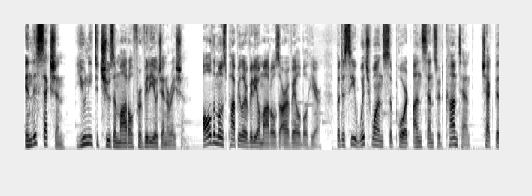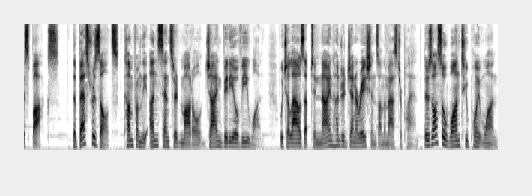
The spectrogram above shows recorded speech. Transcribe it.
In this section, you need to choose a model for video generation. All the most popular video models are available here, but to see which ones support uncensored content, check this box. The best results come from the uncensored model Giant Video V1, which allows up to 900 generations on the master plan. There's also Wan 2.1.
